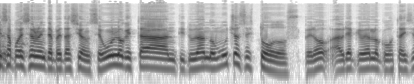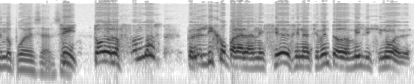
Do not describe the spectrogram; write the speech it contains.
esa puede ser una interpretación. Según lo que están titulando muchos es todos, pero habría que ver lo que vos estás diciendo, puede ser. Sí, todos los fondos, pero él dijo para las necesidades de financiamiento de 2019.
